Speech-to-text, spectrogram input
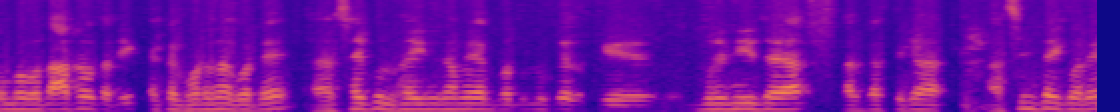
সম্ভবত আঠারো তারিখ, একটা ঘটনা ঘটে। সাইফুল ভাই নামে এক ভদ্রলোকের ধরে নিয়ে যায় তার কাছ থেকে আহ, ছিনতাই করে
